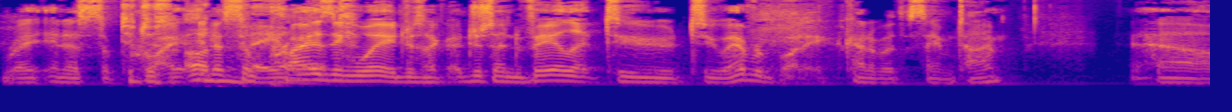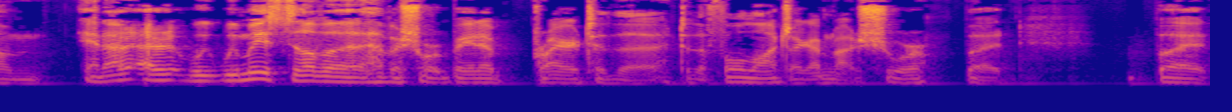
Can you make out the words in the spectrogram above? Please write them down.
right in a surprise in a surprising it. way, just like just unveil it to to everybody, kind of at the same time. Um, and I, I we, we may still have a have a short beta prior to the to the full launch. Like I'm not sure, but but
